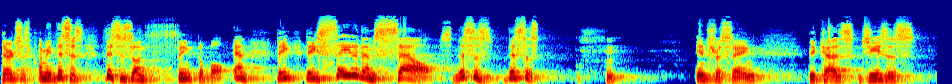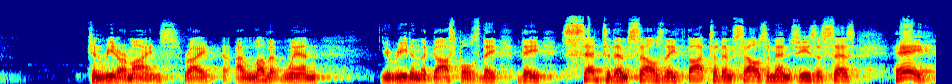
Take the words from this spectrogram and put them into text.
They're just, I mean, this is, this is unthinkable. And they, they say to themselves, this is, this is interesting because Jesus can read our minds, right? I love it when you read in the Gospels, they, they said to themselves, they thought to themselves, and then Jesus says, Hey,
